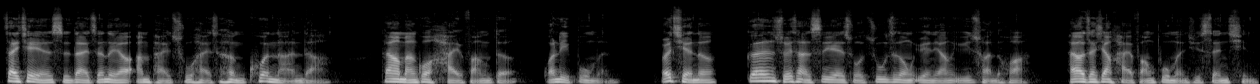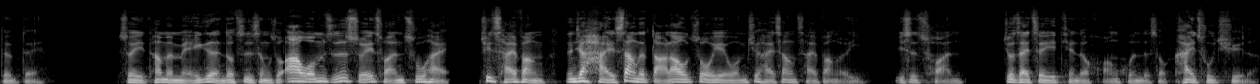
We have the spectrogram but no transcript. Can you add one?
在戒严时代真的要安排出海是很困难的。他要瞒过海防的管理部门，而且呢，跟水产事业所租这种远洋渔船的话，还要再向海防部门去申请，对不对？所以他们每一个人都自称说啊，我们只是随船出海。去采访人家海上的打捞作业，我们去海上采访而已。于是船就在这一天的黄昏的时候开出去了，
